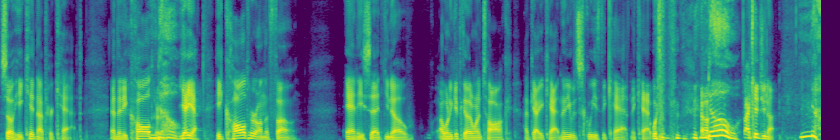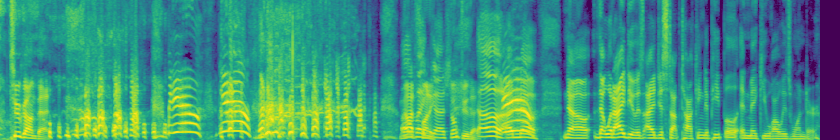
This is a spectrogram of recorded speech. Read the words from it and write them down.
So he kidnapped her cat. And then he called her. No. Yeah, yeah. He called her on the phone and he said, you know, I want to get together. I want to talk. I've got your cat. And then he would squeeze the cat, and the cat would. No. I kid you not. No. Two gone bad. Meow, meow. not oh funny. gosh. Don't do that. Oh, I know. No, that what I do is I just stop talking to people and make you always wonder.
